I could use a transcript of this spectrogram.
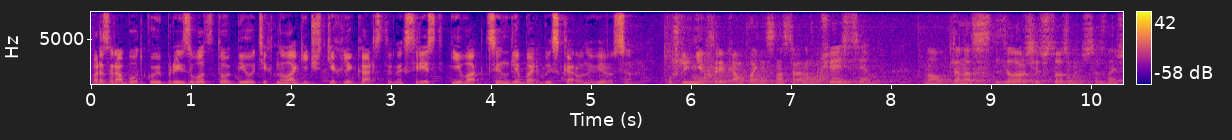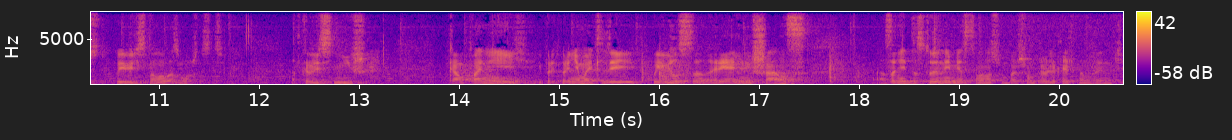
в разработку и производство биотехнологических лекарственных средств и вакцин для борьбы с коронавирусом. Ушли некоторые компании с иностранным участием. Но для нас, для Беларуси, это что значит? Это значит, появились новые возможности. Открылись ниши. Компаний и предпринимателей появился реальный шанс занять достойное место на нашем большом привлекательном рынке.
